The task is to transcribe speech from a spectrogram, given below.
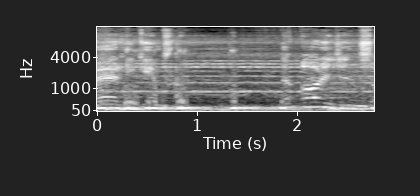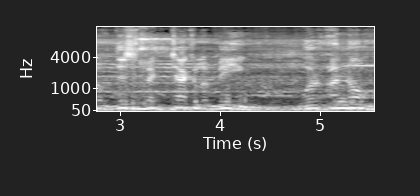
where he came from. The origins of this spectacular being were unknown.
